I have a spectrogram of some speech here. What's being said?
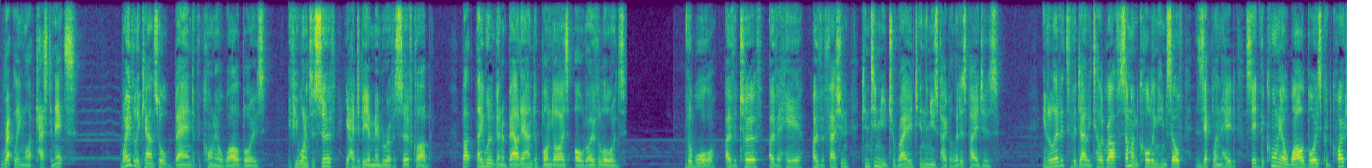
rattling like castanets. Waverley Council banned the Cornel Wilde Boys. If you wanted to surf, you had to be a member of a surf club. But they weren't going to bow down to Bondi's old overlords. The war over turf, over hair, over fashion continued to rage in the newspaper letters pages. In a letter to the Daily Telegraph, someone calling himself Zeppelin Head said the Cornel Wilde Boys could, quote,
